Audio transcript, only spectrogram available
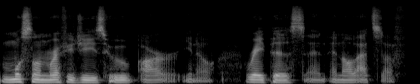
Muslim refugees who are, you know, rapists and, and all that stuff.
